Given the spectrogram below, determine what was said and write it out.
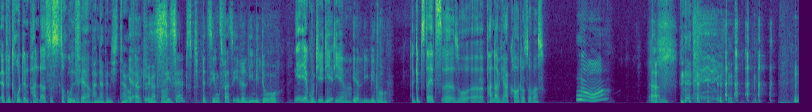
Er bedroht den Pandas, das ist doch Oh, unfair. Panda bin ich den Tag auch Ja, getriggert sie worden. selbst, beziehungsweise ihre Libido. Ja, ja gut, die, die, die. Ihr Libido. Gibt's da jetzt äh, so äh, Panda-Viagra oder sowas? No. Ähm,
